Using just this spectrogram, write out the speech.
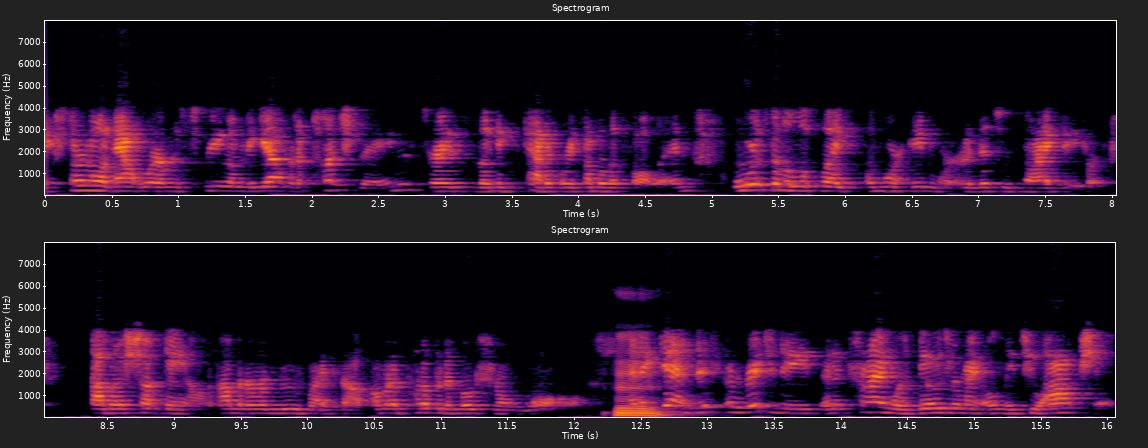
external and outward. I'm going to scream, I'm going to yell, I'm going to punch things, right? This is, think, the category some of us fall in. Or it's going to look like a more inward, and this was my favorite. I'm going to shut down. I'm going to remove myself. I'm going to put up an emotional wall. Hmm. And again, this originates at a time where those were my only two options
